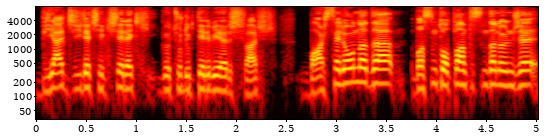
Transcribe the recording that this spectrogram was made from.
Biaggi ile çekişerek götürdükleri bir yarış var. Barcelona'da basın toplantısından önce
